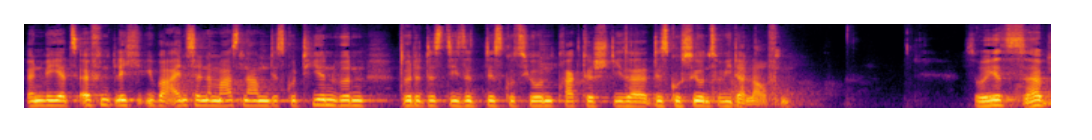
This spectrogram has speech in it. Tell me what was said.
wenn wir jetzt öffentlich über einzelne Maßnahmen diskutieren würden, würde das diese Diskussion praktisch dieser Diskussion zuwiderlaufen. So, jetzt hab,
